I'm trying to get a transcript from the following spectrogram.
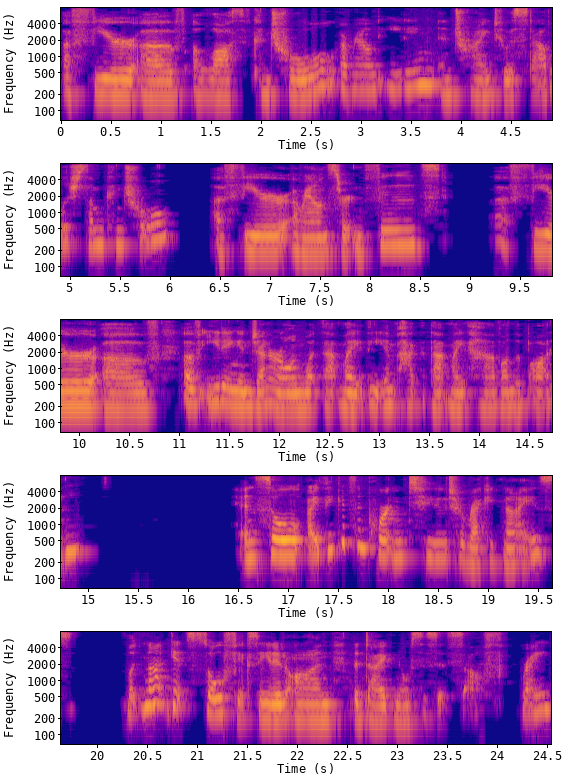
A fear of a loss of control around eating and trying to establish some control, a fear around certain foods, a fear of of eating in general and what that might the impact that that might have on the body and so i think it's important to to recognize like not get so fixated on the diagnosis itself right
